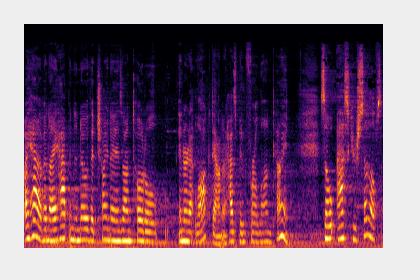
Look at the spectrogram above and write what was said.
I have, and I happen to know that China is on total internet lockdown. It has been for a long time. So ask yourselves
